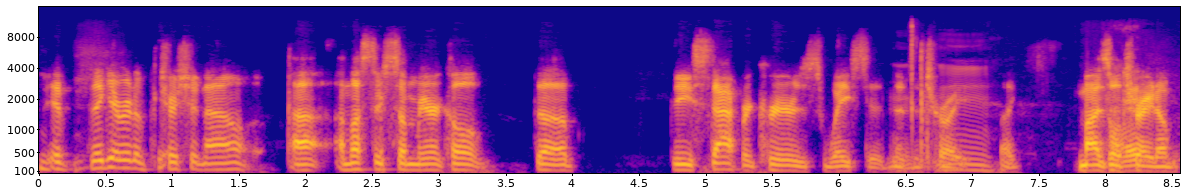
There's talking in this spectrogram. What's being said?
if they get rid of Patricia now, uh, unless there's some miracle, the the Stafford career is wasted in Detroit. Mm. Like, might as well I hate- trade him.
